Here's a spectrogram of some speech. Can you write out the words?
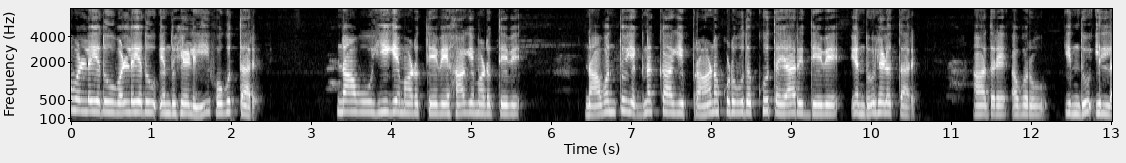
ಒಳ್ಳೆಯದು ಒಳ್ಳೆಯದು ಎಂದು ಹೇಳಿ ಹೋಗುತ್ತಾರೆ. ನಾವು ಹೀಗೆ ಮಾಡುತ್ತೇವೆ, ಹಾಗೆ ಮಾಡುತ್ತೇವೆ. ನಾವಂತೂ ಯಜ್ಞಕ್ಕಾಗಿ ಪ್ರಾಣ ಕೊಡುವುದಕ್ಕೂ ತಯಾರಿದ್ದೇವೆ ಎಂದು ಹೇಳುತ್ತಾರೆ. ಆದರೆ ಅವರು ಇಂದು ಇಲ್ಲ.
